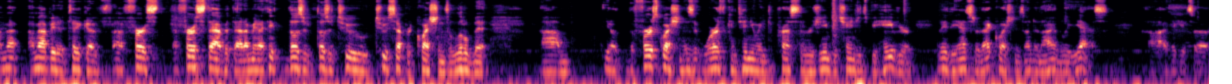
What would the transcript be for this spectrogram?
I'm, I'm happy to take a, a, first a first stab at that. I mean, I think those are those are two two separate questions a little bit. Um, you know, the first question is it worth continuing to press the regime to change its behavior? I think the answer to that question is undeniably yes. Uh, I think it's a,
